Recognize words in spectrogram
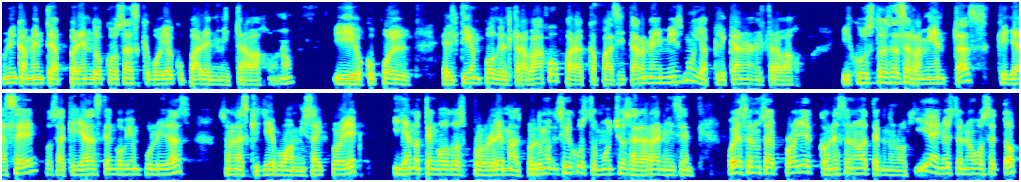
únicamente aprendo cosas que voy a ocupar en mi trabajo, ¿no? Y ocupo el, el, tiempo del trabajo para capacitarme ahí mismo y aplicar en el trabajo. Y justo esas herramientas que ya sé, o sea, que ya las tengo bien pulidas, son las que llevo a mi side project y ya no tengo dos problemas, porque sí, justo muchos agarran y dicen, voy a hacer un side project con esta nueva tecnología y no este nuevo setup,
